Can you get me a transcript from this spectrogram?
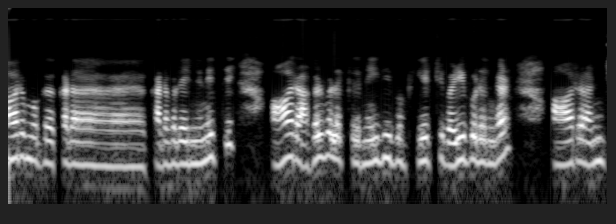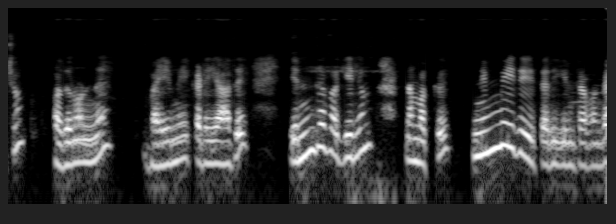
ஆறுமுக கட கடவுளை நினைத்து ஆறு அகல்விளக்கு நெய் தீபம் ஏற்றி வழிபடுங்கள். ஆறு அஞ்சும் பதினொன்று பயமே கிடையாது. எந்த வகையிலும் நமக்கு நிம்மதி தருகின்றவங்க.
